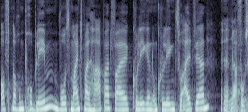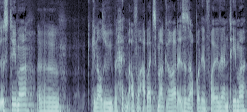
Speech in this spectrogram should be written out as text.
oft noch ein Problem, wo es manchmal hapert, weil Kolleginnen und Kollegen zu alt werden? Äh, Nachwuchs ist Thema. Äh, genauso wie auf dem Arbeitsmarkt gerade ist es auch bei den Feuerwehren Thema.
